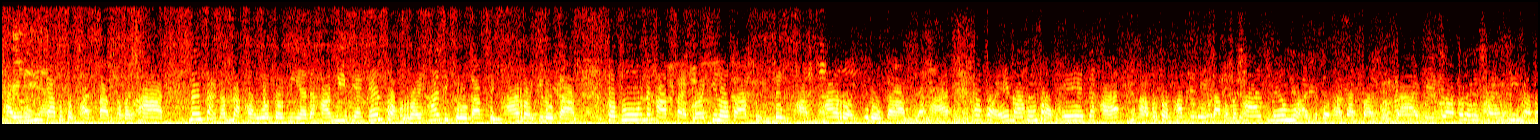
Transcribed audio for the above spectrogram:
ใช้วิธีการผสมพันธุ์ตามธรรมชาติ เนื่องจากน้ำหนักของวัวตัวเมียนะคะ มีเพียงแค่ 250 กิโลกรัมถึง 500 กิโลกรัมตัวผู้นะคะ 800 กิโลกรัมถึง 1,500 กิโลกรัมนะคะ ถ้าปล่อยให้น้องทั้งสองเพศนะคะผสมพันธุ์กันเองตามธรรมชาติแม่วัวอาจจะเกิดอาการบาดเจ็บได้เราก็เลยใช้วิธีการผ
